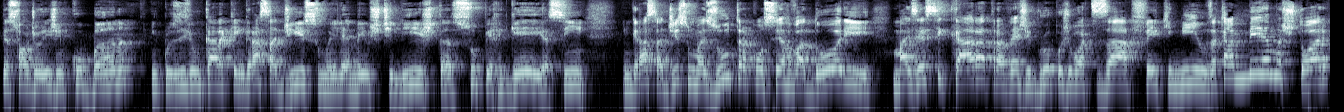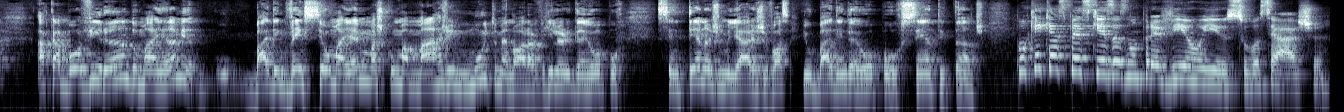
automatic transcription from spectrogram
pessoal de origem cubana, inclusive um cara que é engraçadíssimo, ele é meio estilista, super gay, assim, engraçadíssimo, mas ultra conservador e mas esse cara através de grupos de WhatsApp, fake news, aquela mesma história, acabou virando Miami. O Biden venceu Miami, mas com uma margem muito menor. A Hillary ganhou por centenas de milhares de votos e o Biden ganhou por cento e tantos. Por que, que as pesquisas não previam isso, você acha?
